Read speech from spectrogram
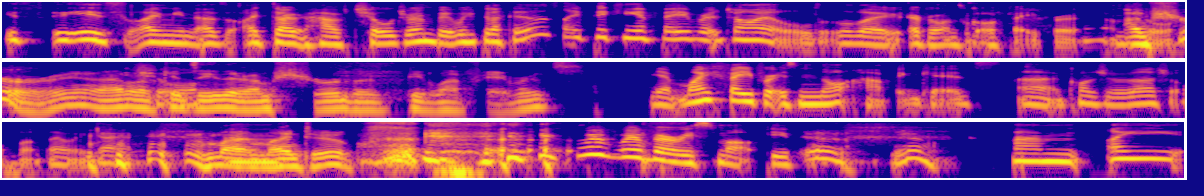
it's it is. I mean, as I don't have children, but we'd be like, oh, it's like picking a favorite child. Although everyone's got a favorite. I'm, I'm sure. sure. Yeah, I don't have kids either. I'm sure that people have favorites. Yeah, my favorite is not having kids. Uh, controversial, but there we go. mine, Um, mine too. we're, we're very smart people. yeah, yeah. Um, I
